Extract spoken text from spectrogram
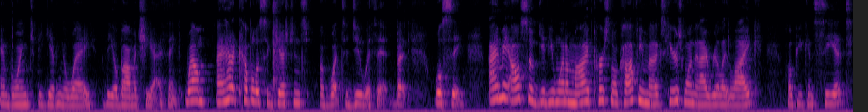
am going to be giving away the Obama Chia, I think. Well, I had a couple of suggestions of what to do with it, but we'll see. I may also give you one of my personal coffee mugs. Here's one that I really like. Hope you can see it.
